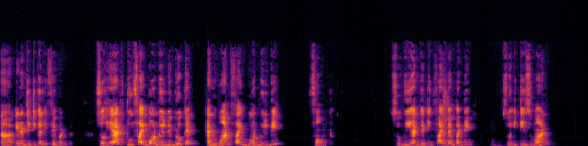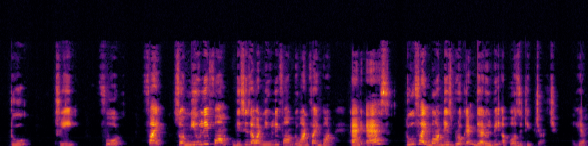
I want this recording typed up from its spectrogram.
uh, energetically favorable. So here 2-5 bond will be broken and 1-5 bond will be formed. So we are getting 5 member ring. So it is 1, 2, 3, 4, 5. So newly formed, this is our newly formed 1-5 bond. And as 2-5 bond is broken, there will be a positive charge here.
